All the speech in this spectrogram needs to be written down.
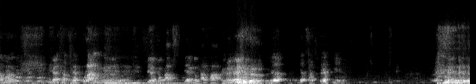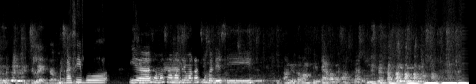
Lama nggak subscribe pulang. Dianggap abs dianggap alfa nggak nggak subscribe nya jelek Terima kasih, Bu. Iya, sama-sama. Terima kasih Mbak Desi. ambil ruang beda kalau nggak subscribe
